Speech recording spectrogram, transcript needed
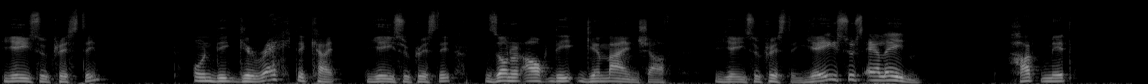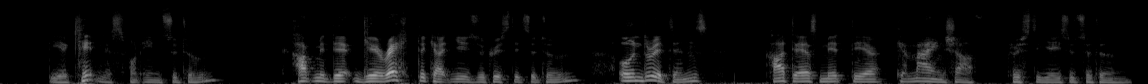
Jesu Christi und die Gerechtigkeit Jesu Christi, sondern auch die Gemeinschaft Jesu Christi. Jesus erleben hat mit der Erkenntnis von ihm zu tun, hat mit der Gerechtigkeit Jesu Christi zu tun und drittens hat es mit der Gemeinschaft Christi Jesu zu tun.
